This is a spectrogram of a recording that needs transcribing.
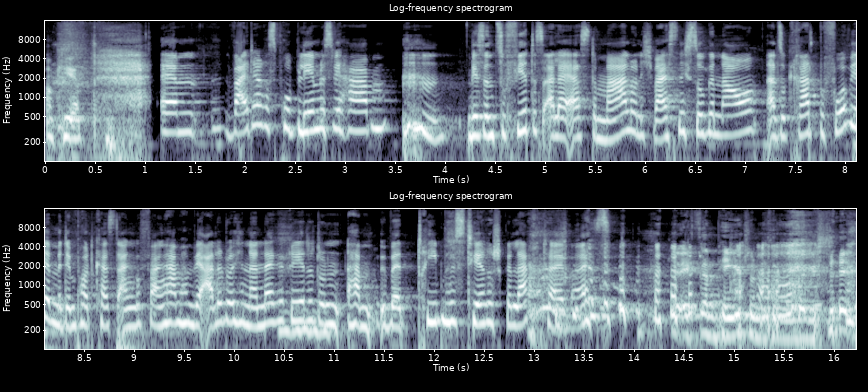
Okay. Ähm, weiteres Problem, das wir haben, wir sind zu viert das allererste Mal und ich weiß nicht so genau, also gerade bevor wir mit dem Podcast angefangen haben, haben wir alle durcheinander geredet und haben übertrieben hysterisch gelacht teilweise. Ich habe extra einen Pegel schon ein bisschen runtergestellt.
